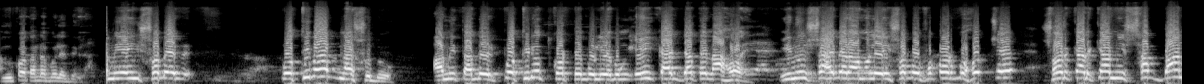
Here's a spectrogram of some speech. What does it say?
আমি কথাটা বলে দিলাম। আমি এই সবের প্রতিবাদ না শুধু, আমি তাদের প্রতিরোধ করতে বলি এবং এই কাজ যাতে না হয়। ইনুস সাহেবের আমলে এই সব উপকর্ম হচ্ছে, সরকারকে আমি সাবধান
